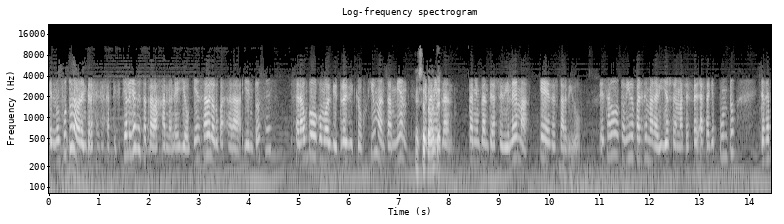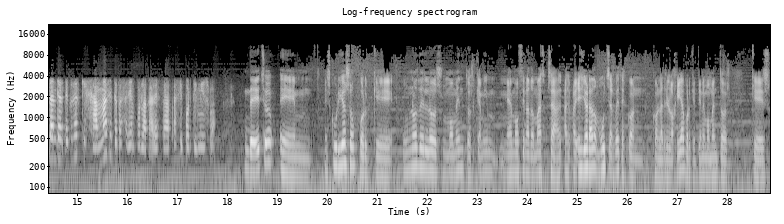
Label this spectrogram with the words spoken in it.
en un futuro habrá inteligencias artificiales, ya se está trabajando en ello. ¿Quién sabe lo que pasará? Y entonces será un poco como el Detroit Become Human también. Exactamente. Que también, plan- también plantea ese dilema. ¿Qué es estar vivo? Es algo que a mí me parece maravilloso Effect. ¿Hasta qué punto te hace plantearte cosas que jamás se te pasarían por la cabeza así por ti mismo? De hecho, eh, es curioso porque uno de los momentos que a mí me ha emocionado más, o sea, he llorado muchas veces con, con la trilogía porque tiene momentos que es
